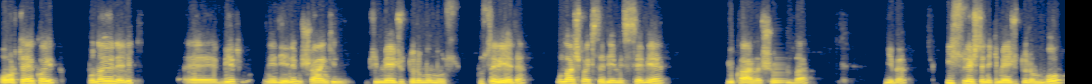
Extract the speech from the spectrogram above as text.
ortaya koyup buna yönelik e, bir ne diyelim şu anki mevcut durumumuz bu seviyede ulaşmak istediğimiz seviye yukarıda şurada gibi. İş süreçlerindeki mevcut durum bu.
